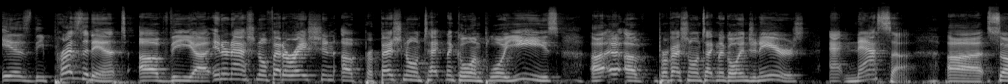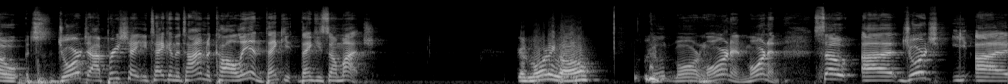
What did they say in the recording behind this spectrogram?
is the president of the uh, International Federation of Professional and Technical Employees, uh, of Professional and Technical Engineers at NASA. Uh, so, George, I appreciate you taking the time to call in. Thank you. Thank you so much. Good morning, all. Good morning. Morning, morning. So, uh, George, uh,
